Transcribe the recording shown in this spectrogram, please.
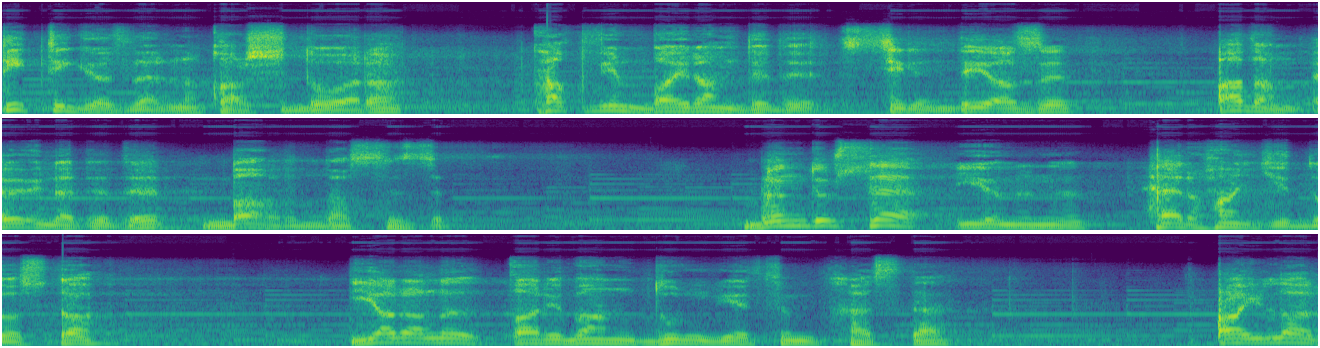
Dikti gözlerini karşı duvara. Takvim bayram dedi silindi yazı. Adam öyle dedi bağrında sızdı. Döndürse yönünü herhangi dosta. Yaralı gariban dul yetim hasta. Aylar,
